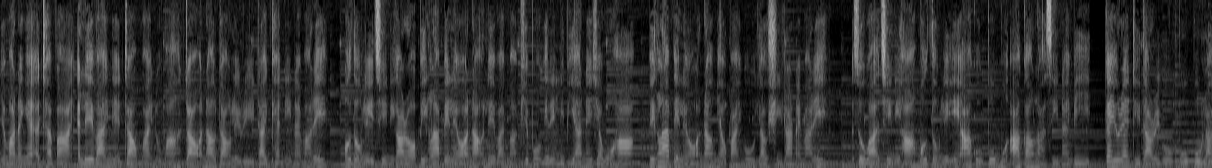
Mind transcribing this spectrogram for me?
မြန်မာနိုင်ငံအထက်ပိုင်းအလဲပိုင်းနဲ့တောင်ပိုင်းတို့မှာတောင်အနောက်တောင်လေတွေတိုက်ခတ်နေနိုင်ပါတယ်။မုတ်တုံလေအခြေအနေကတော့ဘင်္ဂလားပင်လယ်ော်အနောက်အလဲပိုင်းမှာဖြစ်ပေါ်ခဲ့တဲ့လီဘီယာနဲ့ယဝန်းဟာဘင်္ဂလားပင်လယ်ော်အနောက်မြောက်ပိုင်းကိုရောက်ရှိလာနိုင်ပါတယ်။အဆိုပါအခြေအနေဟာမုတ်တုံလေအင်အားကိုပုံမှုအားကောင်းလာစေနိုင်ပြီးကမ်းရိုးတန်းဒေသတွေကိုမိုးပိုလာ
